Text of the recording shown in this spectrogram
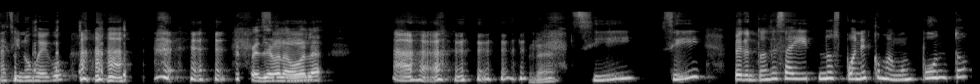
Así no juego. me llevo la bola. Ajá. Sí, sí. Pero entonces ahí nos pone como en un punto,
